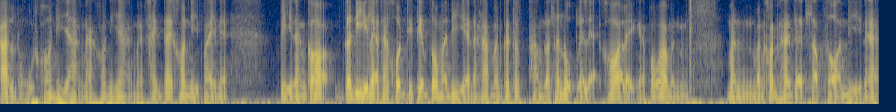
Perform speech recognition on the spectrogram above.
การหูข้อนี้ยากนะข้อนี้ยากนะใครได้ข้อนี้ไปเนี่ยปีนั้นก็ก็ดีแหละถ้าคนที่เตรียมตัวมาดีนะครับ มันก็จะทำแล้วสนุกเลยแหละข้ออะไรเงี้ยเพราะว่ามันมันมันค่อนข้างจะซับซ้อนดีนะฮะ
